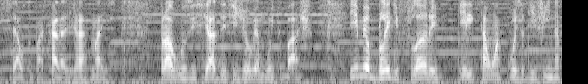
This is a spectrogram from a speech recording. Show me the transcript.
Isso é alto pra caralho já, mas para alguns viciados desse jogo é muito baixo. E meu Blade Flurry, ele tá uma coisa divina.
